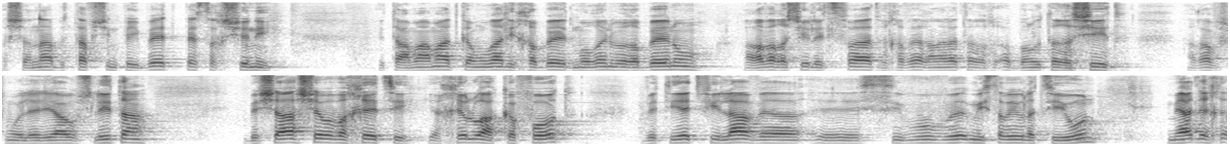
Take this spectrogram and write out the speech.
השנה בתשפ"ב, פסח שני. את המעמד כמובן יכבד מורנו ורבנו, הרב הראשי לצפת וחבר הנהלת הרבנות הראשית, הרב שמואל אליהו שליטא. בשעה שבע וחצי יחלו ההקפות ותהיה תפילה וסיבוב מסביב לציון. מיד לכן,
